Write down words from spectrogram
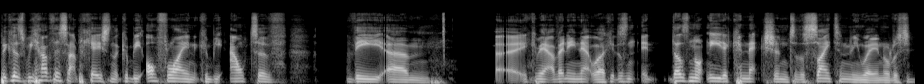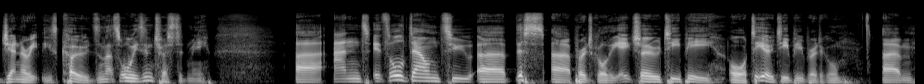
Because we have this application that can be offline, it can be out of the um, uh, it can be out of any network. It doesn't. It does not need a connection to the site in any way in order to generate these codes, and that's always interested me. Uh, and it's all down to uh, this uh, protocol, the HOTP or TOTP protocol, um,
